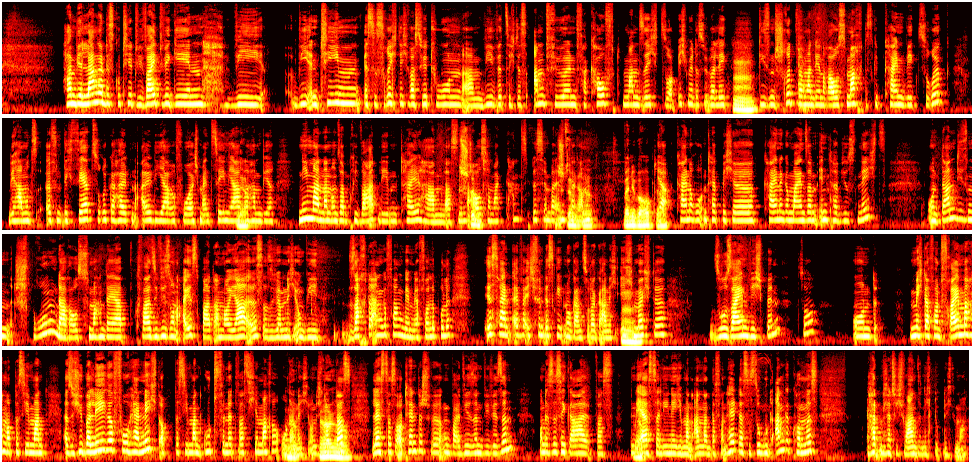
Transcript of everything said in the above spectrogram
haben wir lange diskutiert, wie weit wir gehen, wie wie intim ist es richtig, was wir tun? Ähm, wie wird sich das anfühlen? Verkauft man sich? So habe ich mir das überlegt. Mhm. Diesen Schritt, wenn man den rausmacht, es gibt keinen Weg zurück. Wir haben uns öffentlich sehr zurückgehalten, all die Jahre vor. Ich meine, zehn Jahre Ja. haben wir niemanden an unserem Privatleben teilhaben lassen, Stimmt. außer mal ganz bisschen bei Stimmt, Instagram. ja. Wenn überhaupt, ja. Ja, keine roten Teppiche, keine gemeinsamen Interviews, nichts. Und dann diesen Sprung daraus zu machen, der ja quasi wie so ein Eisbad an Neujahr ist. Also wir haben nicht irgendwie sachte angefangen, wir haben ja volle Pulle. Ist halt einfach, ich finde, es geht nur ganz oder gar nicht. Ich möchte so sein, wie ich bin, so. Und mich davon frei machen, ob das jemand, also ich überlege vorher nicht, ob das jemand gut findet, was ich hier mache oder Ja. nicht. Und ich Ja, glaube, genau. das lässt das authentisch wirken, weil wir sind, wie wir sind. Und es ist egal, was in Ja. erster Linie jemand anderen davon hält, dass es so gut angekommen ist, hat mich natürlich wahnsinnig glücklich gemacht.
